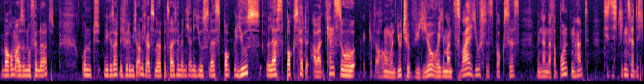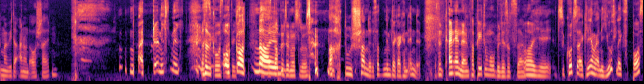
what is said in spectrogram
Warum also nur für Nerds? Und wie gesagt, ich würde mich auch nicht als Nerd bezeichnen, wenn ich eine Useless, Bo Useless Box hätte. Aber kennst du, gibt auch irgendwo ein YouTube-Video, wo jemand zwei Useless Boxes miteinander verbunden hat, die sich gegenseitig immer wieder an- und ausschalten? Nein, kenne ich nicht. Das ist Oh großartig. Gott, Das ist nein. doppelt nutzlos. Ach du Schande, das hat, nimmt ja gar kein Ende. Das nimmt kein Ende, ein Perpetuum mobile sozusagen. Oh je. Kurze Erklärung: Eine Useless Box,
